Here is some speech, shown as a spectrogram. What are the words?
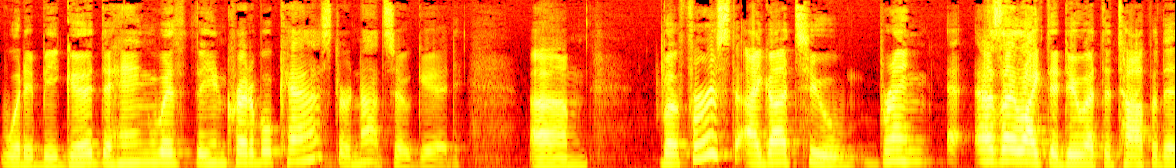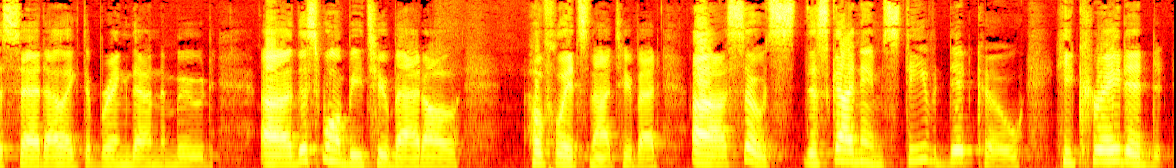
would it be good to hang with the Incredible cast or not so good. Um, but first, I got to bring, as I like to do at the top of this set, I like to bring down the mood. Uh, this won't be too bad. I'll, hopefully, it's not too bad. Uh, so, this guy named Steve Ditko, he created,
